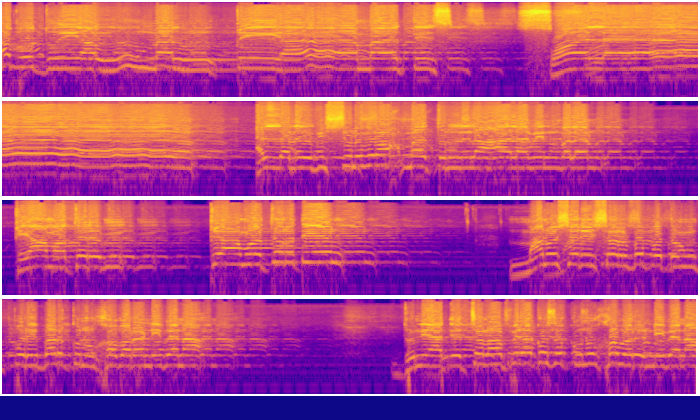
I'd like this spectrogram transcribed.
আবদু ইয়াউমাল কিয়ামাতি সালাহ আল্লাহ নবী বিশ্ব নবী রহমাতুল্লিল আলামিন বলেন কিয়ামতের কিয়ামতের দিন মানুষের সর্বপ্রথম পরিবার কোনো খবর নিবে না। দুনিয়াতে চলাফেরা করছে কোনো খবর নিবে না।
